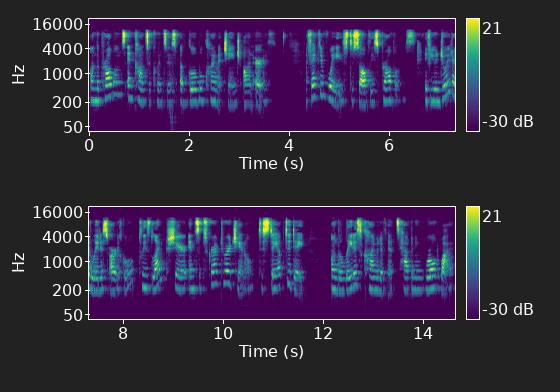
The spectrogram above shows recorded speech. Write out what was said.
On the Problems and Consequences of Global Climate Change on Earth Effective Ways to Solve These Problems. If you enjoyed our latest article, please like, share, and subscribe to our channel to stay up to date on the latest climate events happening worldwide.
